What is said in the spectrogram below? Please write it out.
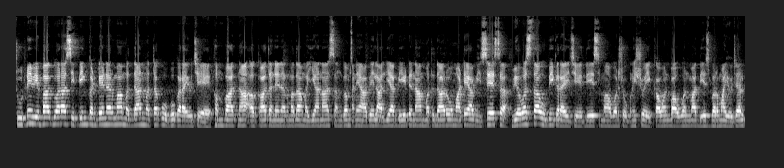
ચૂંટણી વિભાગ દ્વારા શિપિંગ કન્ટેનરમાં મતદાન મથક ઊભું કરાયું છે. ખંભાતના અખાત અને નર્મદા મૈયાના સંગમ અને આવેલ આલિયા બેટના મતદારો માટે આ વિશેષ વ્યવસ્થા ઊભી કરાઈ છે. દેશમાં વર્ષ ઓગણીસો એકાવન બાવનમાં દેશભરમાં યોજાયેલ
